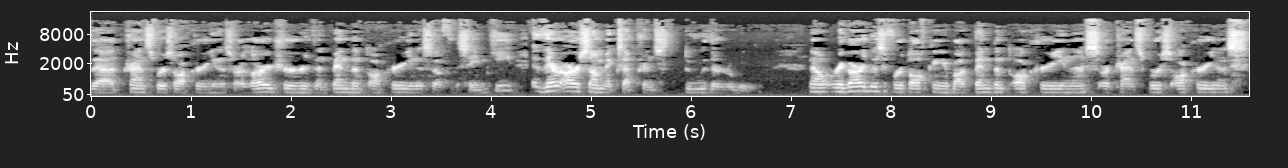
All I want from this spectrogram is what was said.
that transverse ocarinas are larger than pendant ocarinas of the same key, there are some exceptions to the rule. Now, regardless if we're talking about pendant ocarinas or transverse ocarinas,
